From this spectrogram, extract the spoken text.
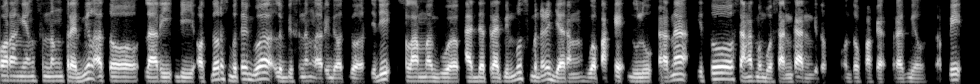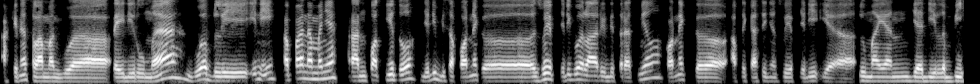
orang yang seneng treadmill atau lari di outdoor, sebetulnya gue lebih seneng lari di outdoor. Jadi selama gue ada treadmill sebenarnya jarang gue pakai dulu karena itu sangat membosankan gitu untuk pakai treadmill. Tapi akhirnya selama gue stay di rumah, gue beli ini apa namanya run pod gitu. Jadi bisa connect ke Zwift. Jadi gue lari di treadmill, connect ke aplikasinya Zwift. Jadi ya lumayan jadi lebih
